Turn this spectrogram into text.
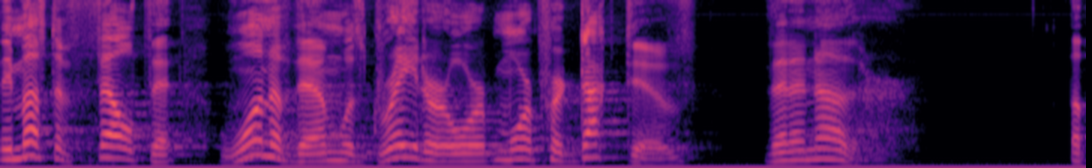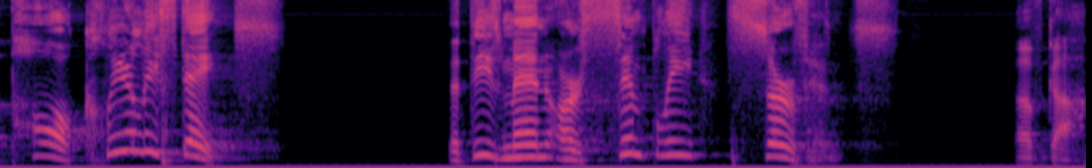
They must have felt that one of them was greater or more productive than another. But Paul clearly states that these men are simply servants of God.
